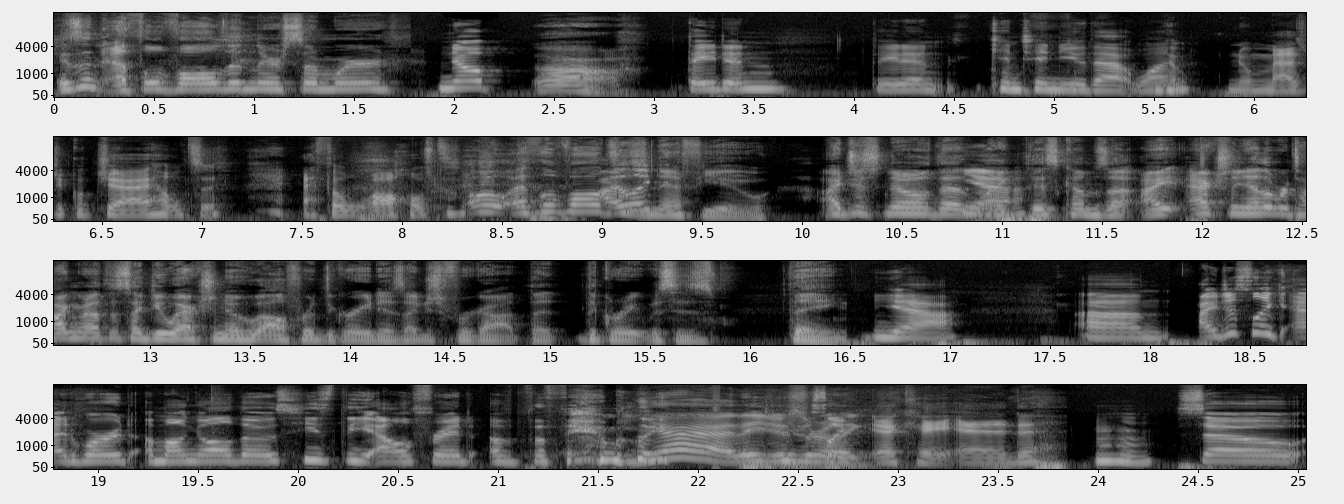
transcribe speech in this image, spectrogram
Isn't Ethelwald in there somewhere? Nope, Oh, they didn't. They didn't continue that one. No, no magical child. Ethelwald. oh, Ethelwald's I his like- nephew. I just know that Yeah. like this comes up. I actually now that we're talking about this, I do actually know who Alfred the Great is. I just forgot that the Great was his thing. Yeah. Um, I just like Edward among all those. He's the Alfred of the family. yeah, they just, just were like- like, okay, Ed. hmm So,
